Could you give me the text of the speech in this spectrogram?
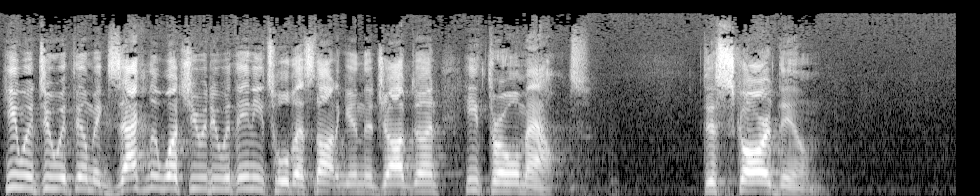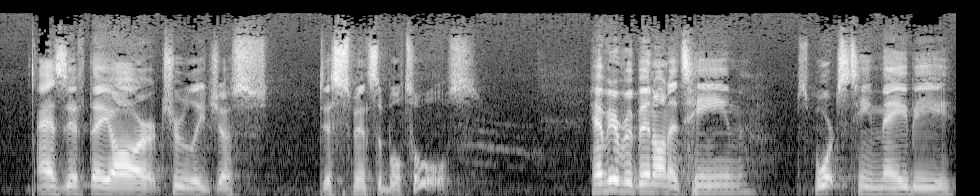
He would do with them exactly what you would do with any tool that's not getting the job done. He'd throw them out, discard them as if they are truly just dispensable tools. Have you ever been on a team, sports team maybe,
